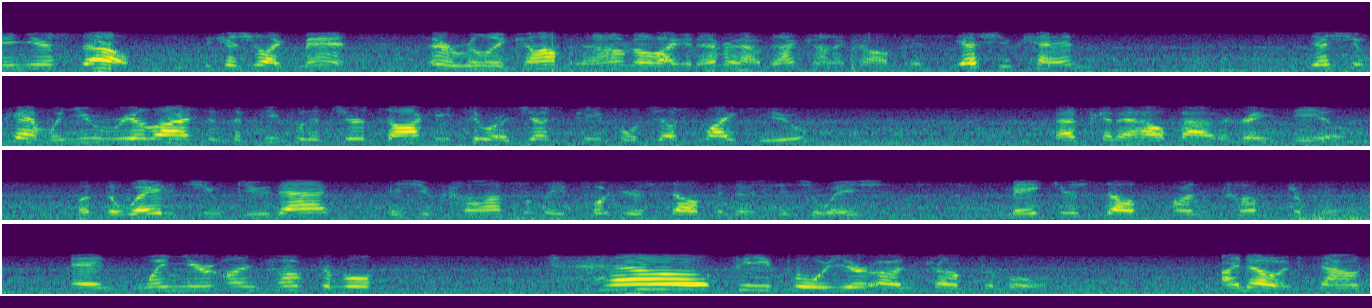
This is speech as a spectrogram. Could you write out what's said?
in yourself because you're like, man, they're really confident. I don't know if I could ever have that kind of confidence. Yes, you can. Yes, you can. When you realize that the people that you're talking to are just people just like you, that's going to help out a great deal. But the way that you do that is you constantly put yourself in those situations. Make yourself uncomfortable. And when you're uncomfortable, tell people you're uncomfortable. I know it sounds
